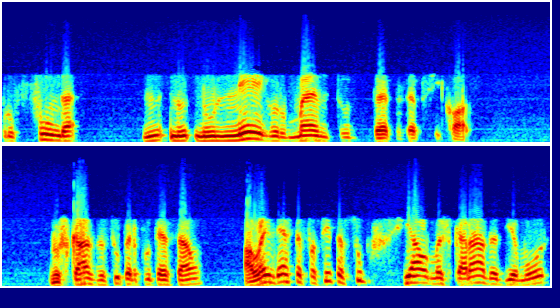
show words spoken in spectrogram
profunda no, no negro manto da, da psicose. Nos casos da superproteção, além desta faceta superficial mascarada de amor,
